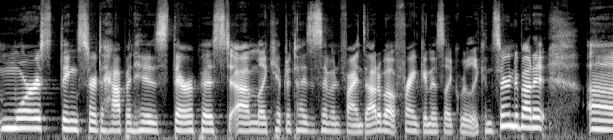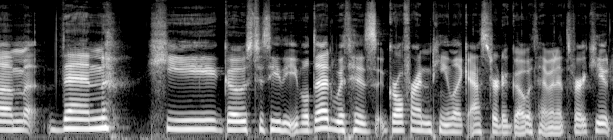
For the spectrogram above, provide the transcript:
more things start to happen his therapist um, like hypnotizes him and finds out about frank and is like really concerned about it um, then he goes to see the evil dead with his girlfriend and he like asked her to go with him and it's very cute.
